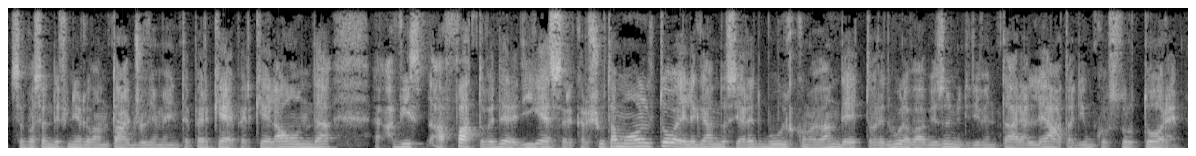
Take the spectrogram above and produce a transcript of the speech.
se possiamo definirlo vantaggio ovviamente. Perché? Perché la Honda eh, ha, vist- ha, fatto vedere di essere cresciuta molto e legandosi a Red Bull, come avevamo detto, Red Bull aveva bisogno di diventare alleata di un costruttore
